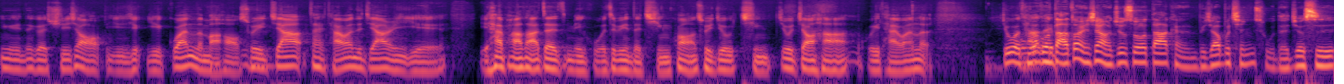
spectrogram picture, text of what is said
因为那个学校也也也关了嘛哈，所以家在台湾的家人也也害怕他在美国这边的情况，所以就请就叫他回台湾了。结果他我我打断一下，就是说大家可能比较不清楚的，就是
